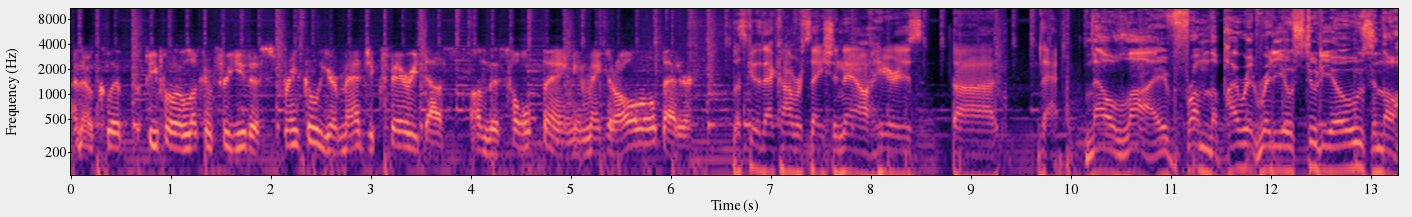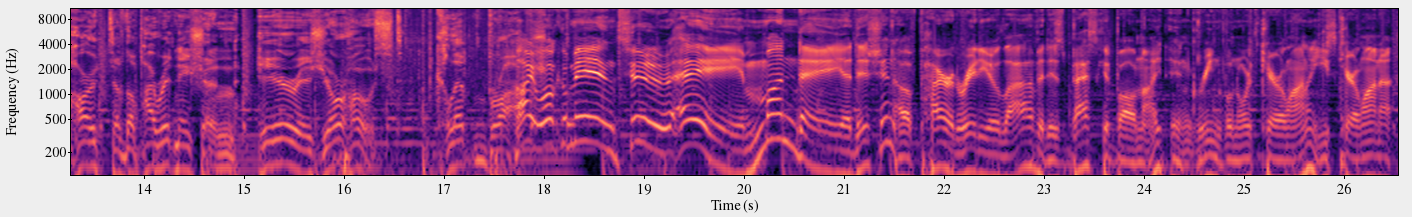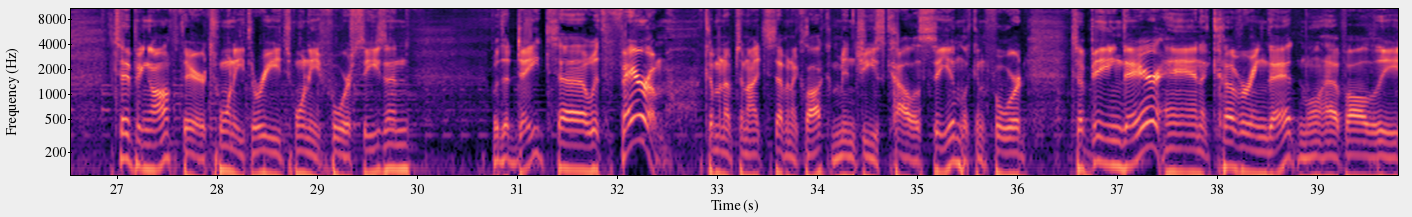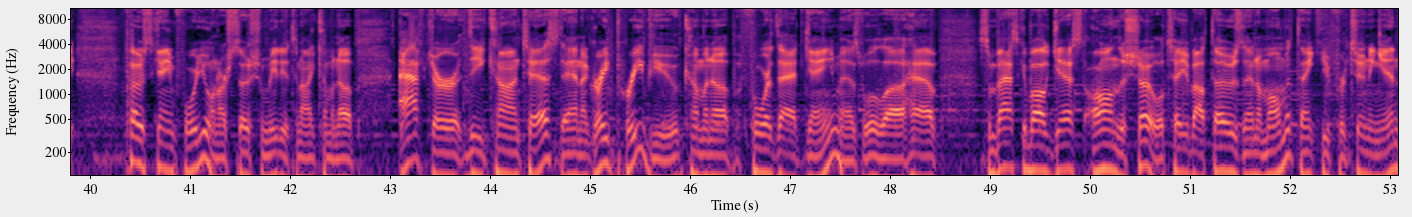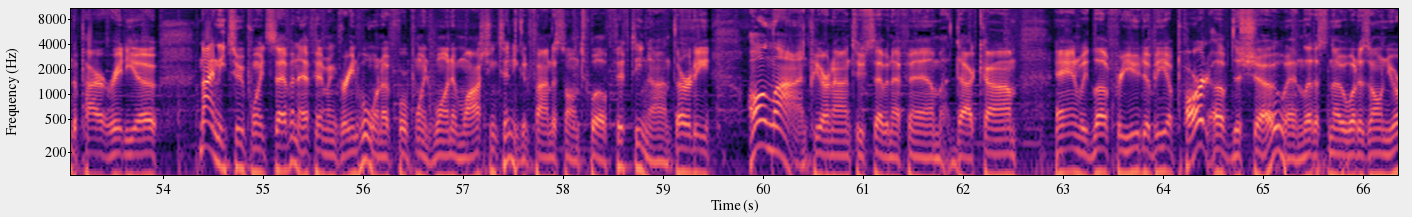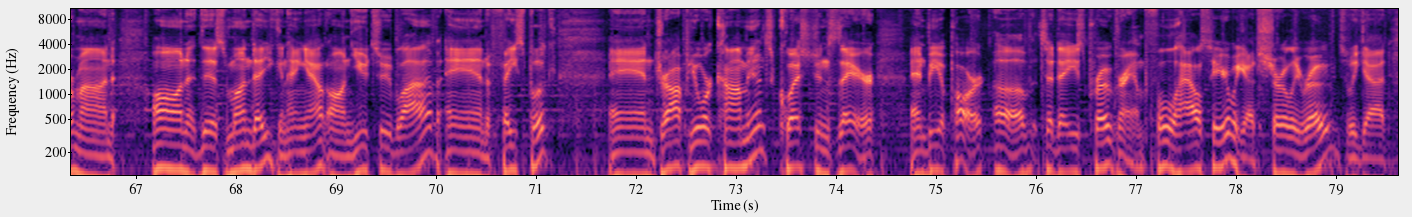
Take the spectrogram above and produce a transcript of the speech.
I know, Clip, the people are looking for you to sprinkle your magic fairy dust on this whole thing and make it all better. Let's get to that conversation now. Here is uh, that. Now, live from the Pirate Radio studios in the heart of the Pirate Nation, here is your host, Clip Brock. Hi, welcome in to a Monday edition of Pirate Radio Live. It is basketball night in Greenville, North Carolina. East Carolina tipping off their 23 24 season with a date uh, with Ferrum coming up tonight, 7 o'clock, Minges Coliseum. Looking forward to being there and covering that. And we'll have all the post game for you on our social media tonight coming up after the contest and a great preview coming up for that game as we'll uh, have some basketball guests on the show. We'll tell you about those in a moment. Thank you for tuning in to Pirate Radio 92.7 FM in Greenville, 104.1 in Washington. You can find us on 1250, 930, online, pr927fm.com. And we'd love for you to be a part of the show and let us know what is on your mind on this Monday. You can hang out on YouTube Live and Facebook and drop your comments, questions there, and be a part of today's program. Full house here. We got Shirley Rhodes, we got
